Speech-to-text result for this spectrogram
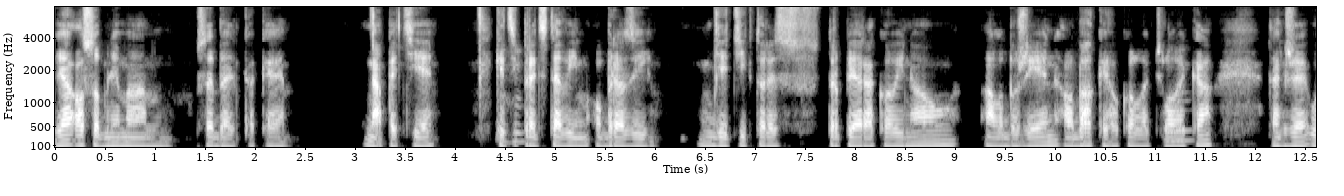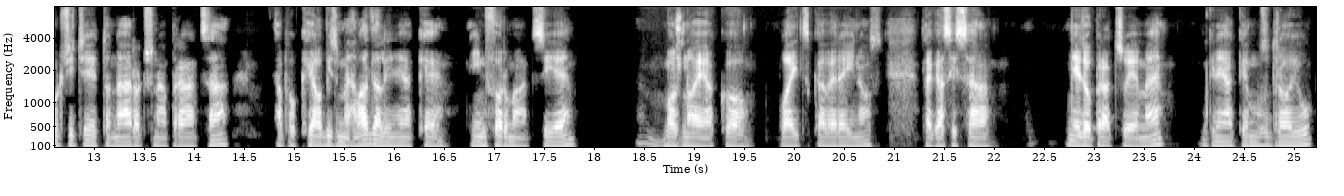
Ja osobne mám v sebe také napätie, keď mm-hmm. si mhm. predstavím obrazy detí, ktoré trpia rakovinou, alebo žien, alebo akéhokoľvek mhm. človeka. Mm. Takže určite je to náročná práca a pokiaľ by sme hľadali nejaké informácie, možno aj ako laická verejnosť, tak asi sa nedopracujeme k nejakému zdroju.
